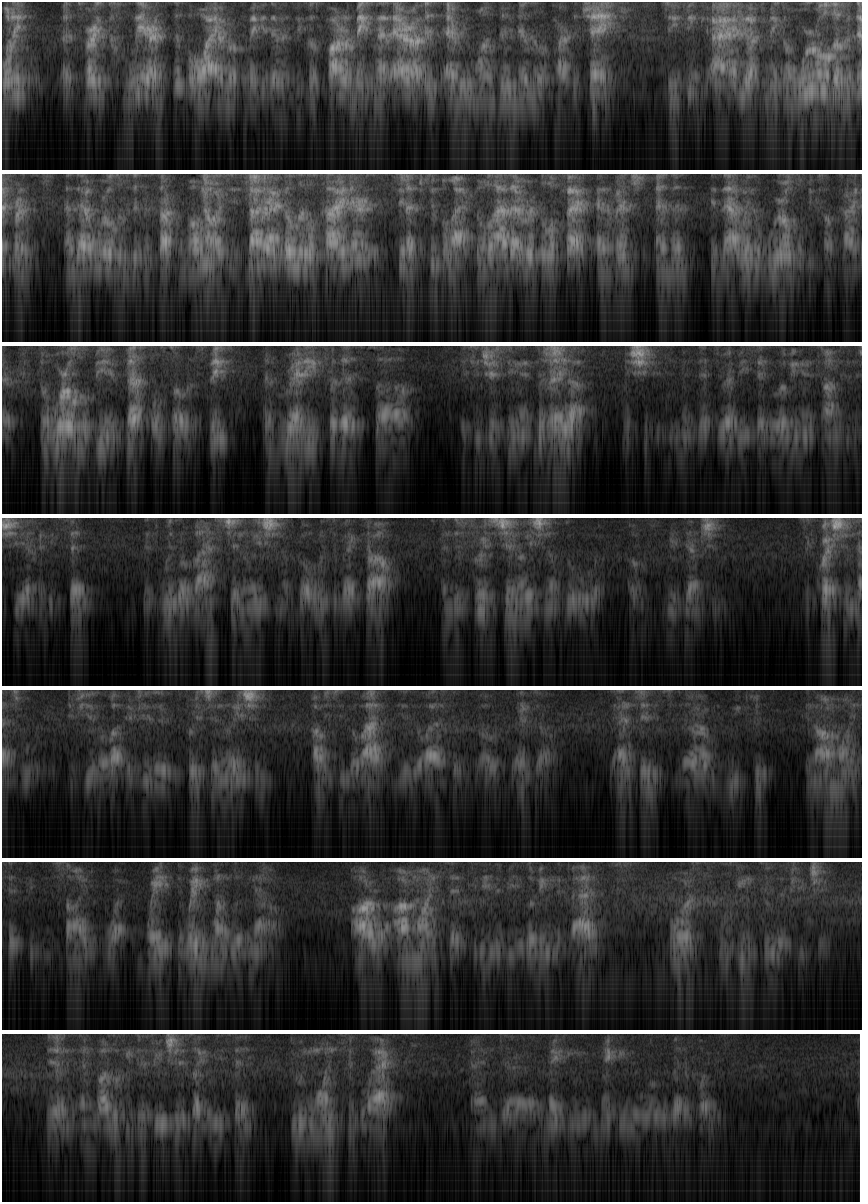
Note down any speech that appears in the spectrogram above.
what it, it's very clear and simple why everyone can make a difference because part of making that era is everyone doing their little part to change. So you think uh, you have to make a world of a difference, and that world of a difference start from home. No, it's- it's you act a little kinder. It's a that- simple act. it will have that ripple effect, and eventually, and then in that way, the world will become kinder. The world will be a vessel, so to speak, and ready for this uh, It's interesting that the. Mashiach, that the Rebbe said we're living in the times of Mashiach, and he said that we're the last generation of Golas, of exile, and the first generation of Geula, of redemption. So the question is asked, if you're the if you're the first generation, obviously the last you're the last of, of exile. The answer is um, we could, in our mindset, could decide what way the way we want to live now. Our our mindset could either be living in the past or looking to the future. yeah. And, and by looking to the future is like you say, doing one simple act and uh, making making the world a better place.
